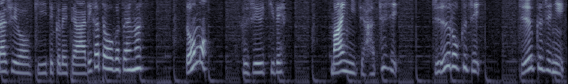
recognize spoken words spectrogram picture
ラジオを聴いてくれてありがとうございます。どうも、藤幸です。毎日8時、16時、19時に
